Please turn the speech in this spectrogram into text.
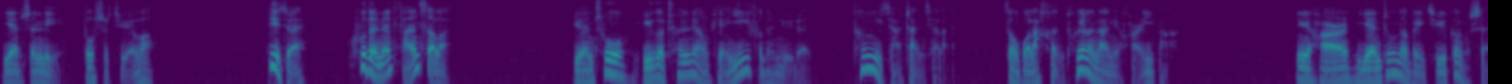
眼神里都是绝望。闭嘴，哭的人烦死了。远处一个穿亮片衣服的女人，腾一下站起来，走过来狠推了那女孩一把。女孩眼中的委屈更甚，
